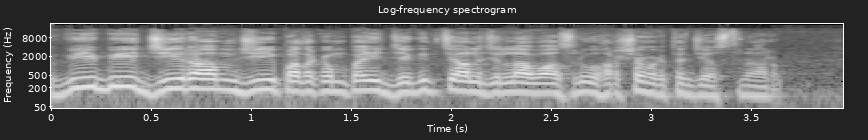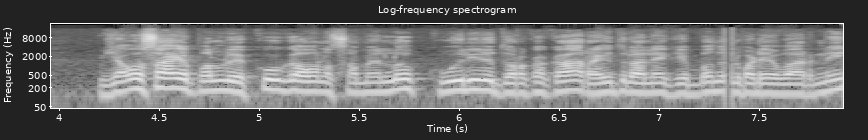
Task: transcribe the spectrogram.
విబిజీరామ్జీ పథకంపై జగిత్యాల జిల్లా వాసులు హర్షం వ్యక్తం చేస్తున్నారు. వ్యవసాయ పనులు ఎక్కువగా ఉన్న సమయంలో కూలీలు దొరకక రైతులు అనేక ఇబ్బందులు పడేవారిని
